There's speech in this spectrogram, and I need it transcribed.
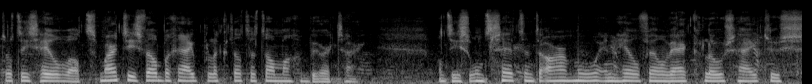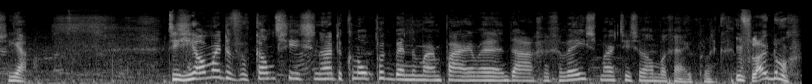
dat is heel wat. Maar het is wel begrijpelijk dat het allemaal gebeurt daar. Want het is ontzettend armoede en heel veel werkloosheid. Dus ja, het is jammer, de vakantie is naar de knoppen. Ik ben er maar een paar uh, dagen geweest, maar het is wel begrijpelijk. U fluit nog?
